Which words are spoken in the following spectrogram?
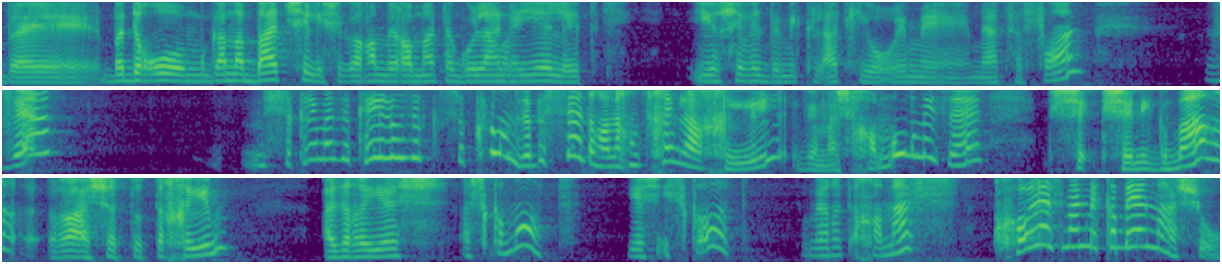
ב, בדרום, גם הבת שלי שגרה ברמת הגולן, נכון. איילת, היא יושבת במקלט כי הורים אה, מהצפון, ומסתכלים על זה כאילו זה, זה כלום, זה בסדר, אנחנו צריכים להכיל, ומה שחמור מזה, כש, כשנגמר רעש התותחים, אז הרי יש הסכמות, יש עסקאות. זאת אומרת, החמאס כל הזמן מקבל משהו.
